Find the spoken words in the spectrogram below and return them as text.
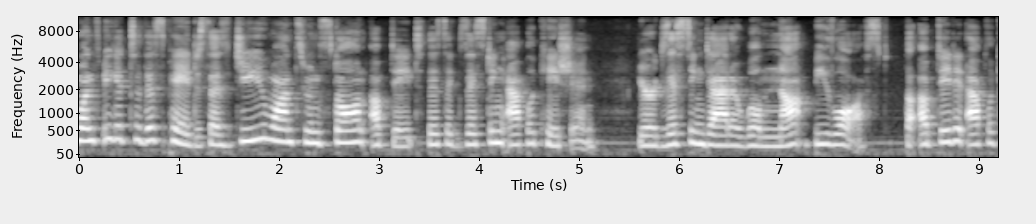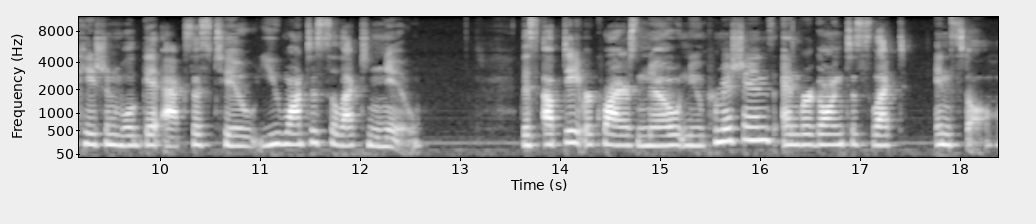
Once we get to this page, it says, do you want to install an update to this existing application? Your existing data will not be lost. The updated application will get access to, you want to select new. This update requires no new permissions and we're going to select install.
